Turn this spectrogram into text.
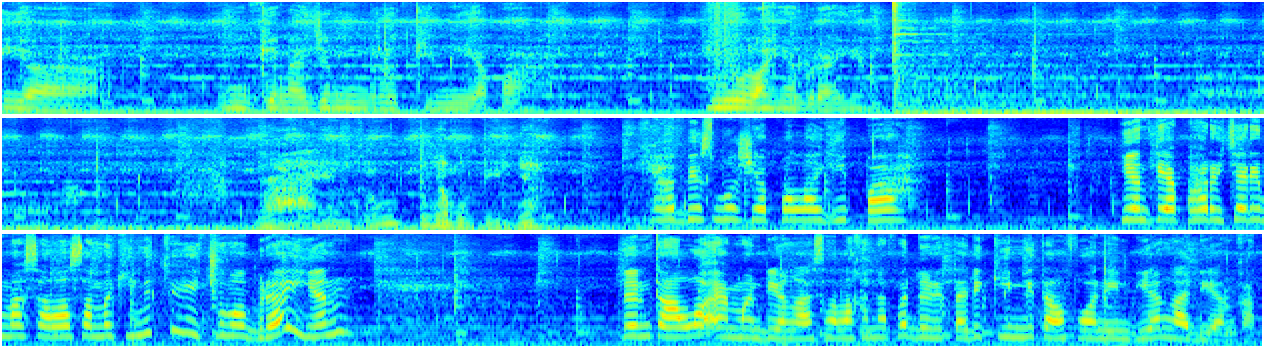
Iya, mungkin aja menurut Kimi ya, Pak. Ini ulahnya Brian. Brian, kamu punya buktinya? Ya habis mau siapa lagi, Pak? Yang tiap hari cari masalah sama Kimi tuh ya cuma Brian. Dan kalau emang dia nggak salah, kenapa dari tadi Kimi teleponin dia nggak diangkat?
